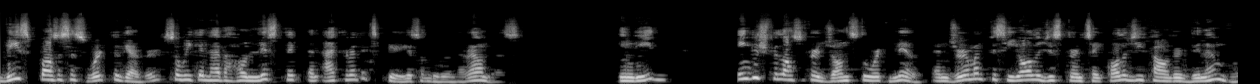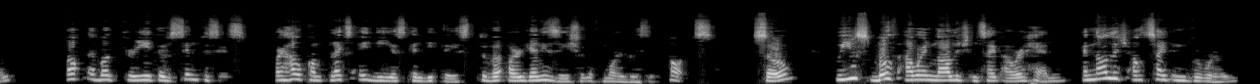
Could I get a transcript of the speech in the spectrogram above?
these processes work together so we can have a holistic and accurate experience of the world around us. Indeed, English philosopher John Stuart Mill and German physiologist turned psychology founder Wilhelm Wundt talked about creative synthesis, or how complex ideas can be traced to the organization of more basic thoughts. So, we use both our knowledge inside our head and knowledge outside in the world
